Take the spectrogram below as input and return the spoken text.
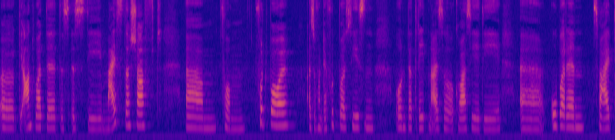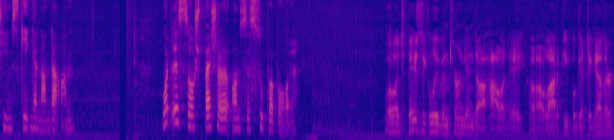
äh, geantwortet, das ist die Meisterschaft ähm, vom Football, also von der Football Season. Und da treten also quasi die äh, oberen zwei Teams gegeneinander an. What is so special on the Super Bowl? Well, it's basically been turned into a holiday. Uh, a lot of people get together,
